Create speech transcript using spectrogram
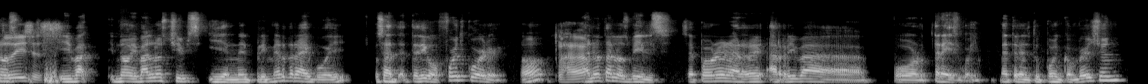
tú dices. no, iban los chips y en el primer drive, güey, o sea, te, digo, fourth quarter, ¿no? Anotan los Bills, se ponen arriba por tres, güey. Meten el two-point conversion,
